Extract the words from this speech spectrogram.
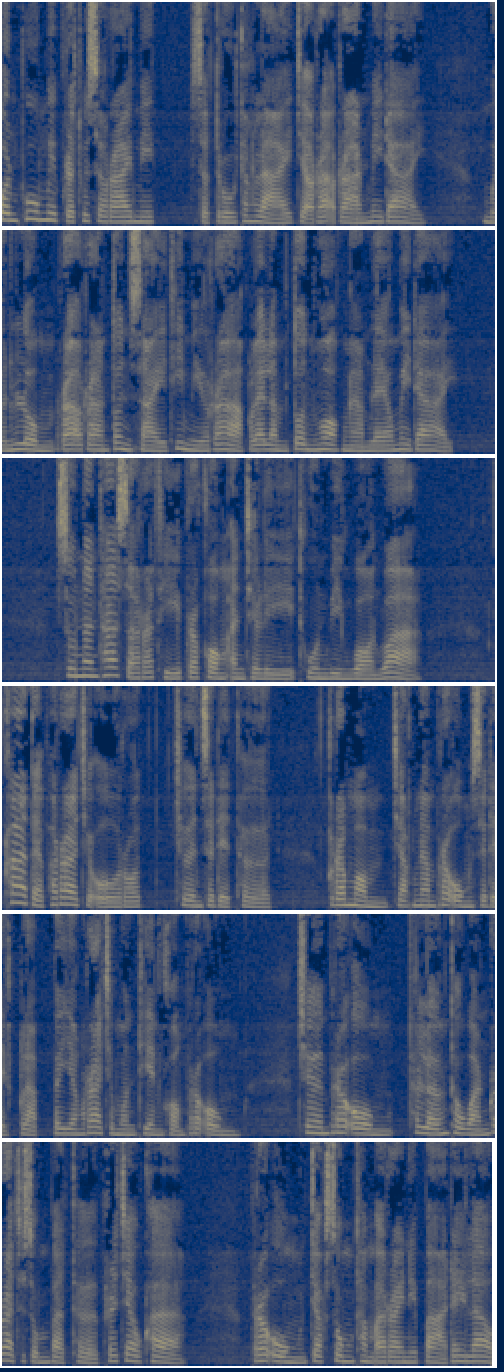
คนผู้ไม่ประทุษร้ายมิตรศัตรูทั้งหลายจะระรานไม่ได้ เหมือนลมระรานต้นไทรที่มีรากและลำต้นงอกงามแล้วไม่ได้ สุนันทาสารถีประคองอัญชลีทูลวิงวอนว่า ข้าแต่พระราชโอรส เชิญเสด็จเถิด กระหม่อมจากนำพระองค์เสด็จกลับไปยังราชมนเทียนของพระองค์ เชิญพระองค์ถลิงถวันราชสมบัติเถิดพระเจ้าค่ะ พระองค์จักทรงทำอะไรในป่าได้เล่า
